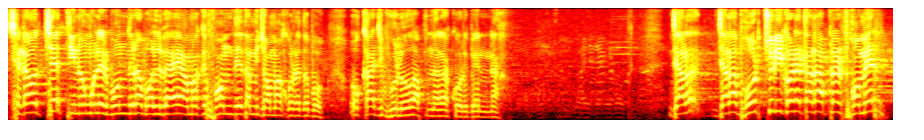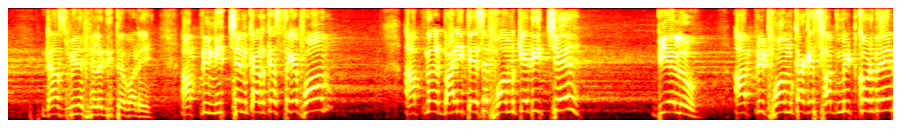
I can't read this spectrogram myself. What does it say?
সেটা হচ্ছে তৃণমূলের বন্ধুরা বলবে "এই, আমাকে ফর্ম দিয়ে আমি জমা করে দেবো। ও কাজ ভুলও আপনারা করবেন না। যারা যারা ভোট চুরি করে তারা আপনার ফর্মের ডাস্টবিনে ফেলে দিতে পারে। আপনি নিচ্ছেন কার কাছ থেকে ফর্ম আপনার বাড়িতে এসে ফর্ম কে দিচ্ছে? বিএলও আপনি ফর্ম কাকে সাবমিট করবেন?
